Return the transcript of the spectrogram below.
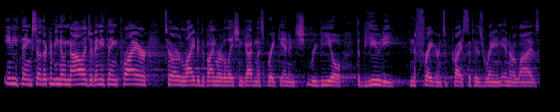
anything, so there can be no knowledge of anything prior to our light of divine revelation. God must break in and reveal the beauty and the fragrance of Christ, of His reign in our lives.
